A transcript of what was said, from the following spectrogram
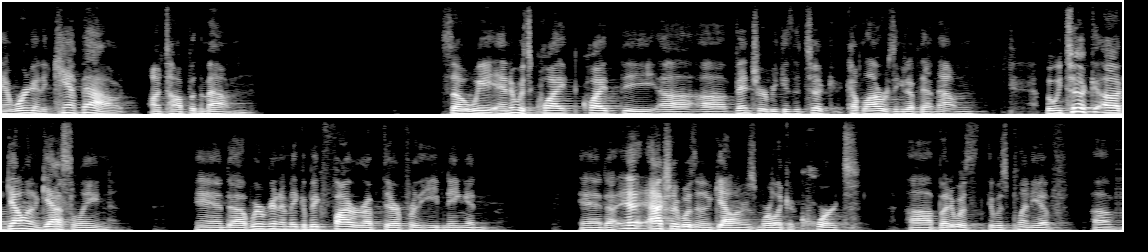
and we're going to camp out on top of the mountain. So we, and it was quite quite the uh, uh, venture because it took a couple hours to get up that mountain. But we took a gallon of gasoline, and uh, we were going to make a big fire up there for the evening and and uh, it actually wasn't a gallon; it was more like a quart. Uh, but it was it was plenty of of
